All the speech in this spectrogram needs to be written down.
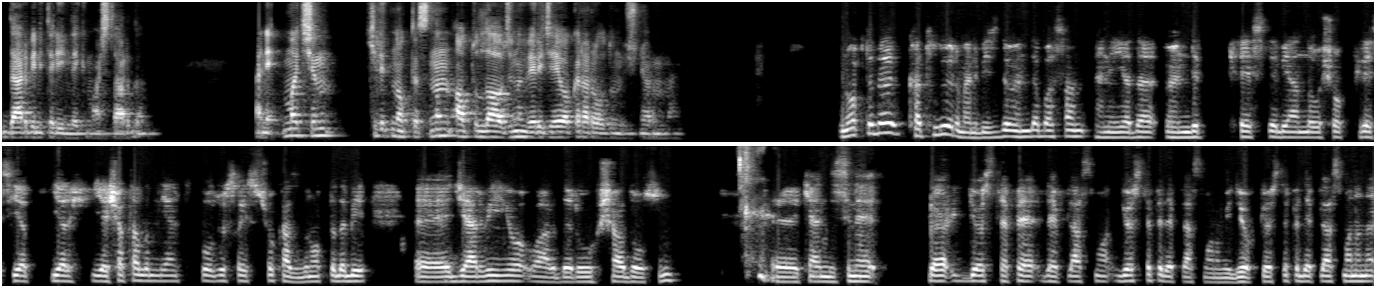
derbi niteliğindeki maçlardı. Hani maçın kilit noktasının Abdullah Avcı'nın vereceği o karar olduğunu düşünüyorum ben. Bu noktada katılıyorum. Hani bizde önde basan hani ya da önde presle bir anda o şok presi yaşatalım diyen futbolcu sayısı çok az. Bu noktada bir e, Cervinho vardı. Ruh şad olsun. e, kendisine Göztepe deplasman Göztepe deplasmanı mıydı? Yok. Göztepe deplasmanını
